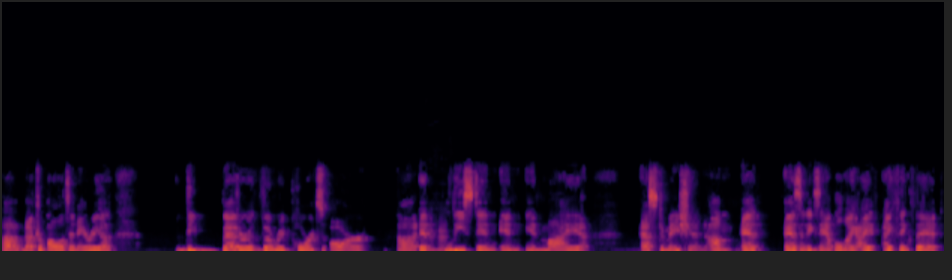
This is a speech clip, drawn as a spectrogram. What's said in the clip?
uh, metropolitan area, the better the reports are. Uh, at mm-hmm. least in in in my estimation. Um, at, as an example, like I, I think that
